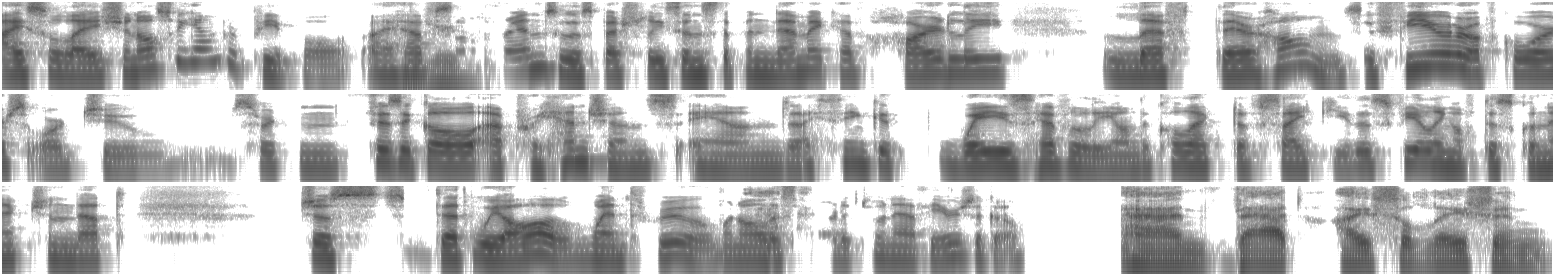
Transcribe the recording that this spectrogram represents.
isolation. Also, younger people. I have mm-hmm. some friends who, especially since the pandemic, have hardly left their homes to fear of course or to certain physical apprehensions and i think it weighs heavily on the collective psyche this feeling of disconnection that just that we all went through when all this started two and a half years ago and that isolation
